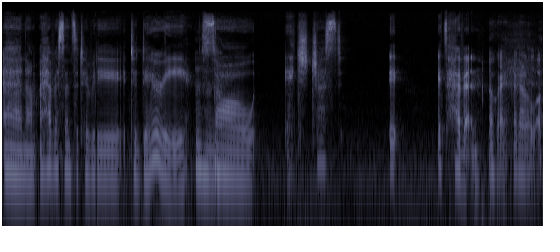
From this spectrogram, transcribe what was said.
And um, I have a sensitivity to dairy, Mm-hmm. so it's just it. It's heaven. Okay, I gotta look.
